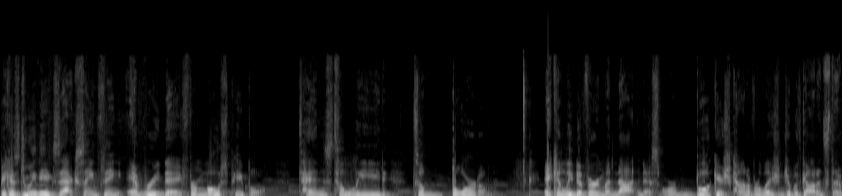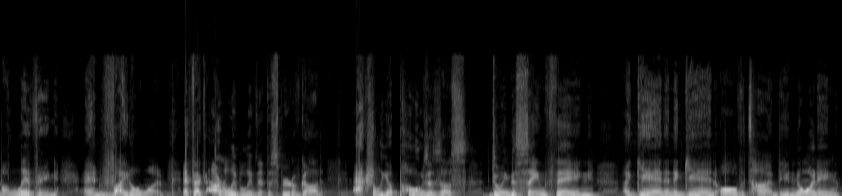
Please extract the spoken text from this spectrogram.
Because doing the exact same thing every day for most people tends to lead to boredom. It can lead to a very monotonous or bookish kind of relationship with God instead of a living and vital one. In fact, I really believe that the Spirit of God actually opposes us doing the same thing again and again all the time. The anointing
